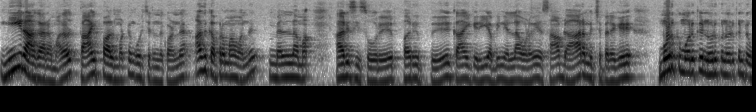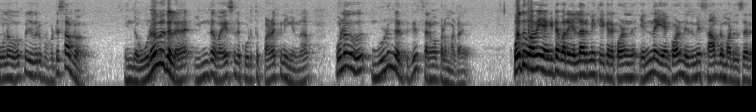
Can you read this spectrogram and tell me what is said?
நீர் ஆகாரம் அதாவது தாய்ப்பால் மட்டும் குடிச்சிட்டு இருந்த குழந்தை அதுக்கப்புறமா வந்து மெல்லமாக அரிசி சோறு பருப்பு காய்கறி அப்படின்னு எல்லா உணவையும் சாப்பிட ஆரம்பித்த பிறகு முறுக்கு முறுக்கு நொறுக்கு நொறுக்குன்ற உணவை கொஞ்சம் விருப்பப்பட்டு சாப்பிடுவாங்க. இந்த உணவுகளை இந்த வயசில் கொடுத்து பழக்கினீங்கன்னா உணவு முழுங்கிறதுக்கு சிரமப்பட மாட்டாங்க. பொதுவாகவே என்கிட்ட வர எல்லாருமே கேட்குற குழந்தை என்ன என் குழந்தை எதுவுமே சாப்பிட மாட்டுது சார்?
